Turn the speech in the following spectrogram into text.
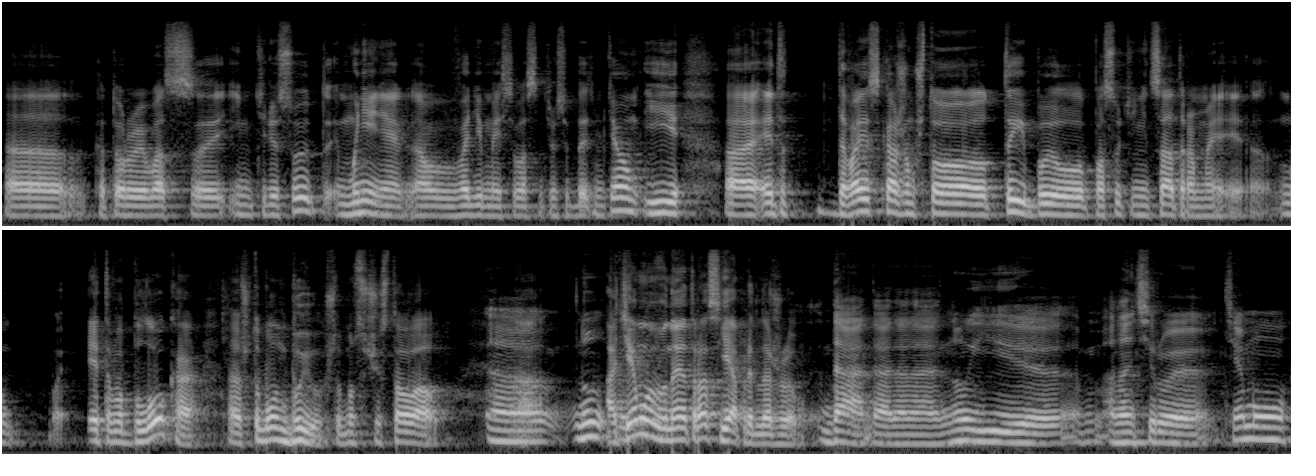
которые вас интересуют. Мнение Вадима, если вас интересует по этим темам. И это, давай скажем, что ты был, по сути, инициатором ну, этого блока, чтобы он был, чтобы он существовал. А, ну, а тему на этот раз я предложил. Да, да, да, да. Ну и анонсируя тему,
